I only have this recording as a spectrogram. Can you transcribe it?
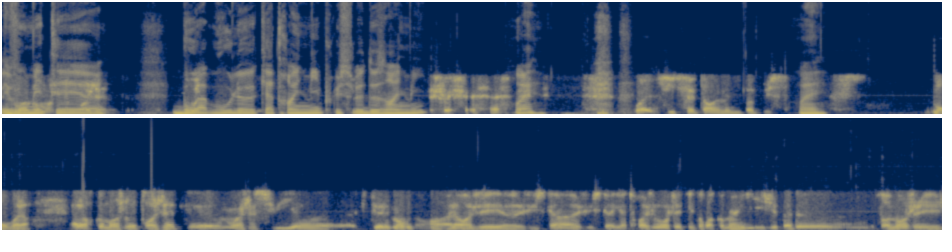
Et vous Moi, me mettez euh, bout Oui. à bout le 4 ans et demi plus le 2 ans et demi Ouais, ouais, 6-7 ans, elle m'a dit pas plus. ouais. Bon, voilà. Alors, comment je me projette Euh, Moi, je suis euh, actuellement dans. Alors, j'ai euh, jusqu'à jusqu'à il y a trois jours, j'étais droit comme un i. J'ai pas de. Vraiment, j'ai-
